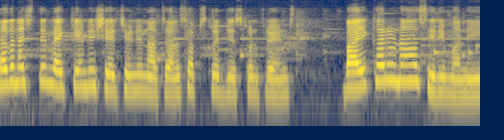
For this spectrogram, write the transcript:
కథ నచ్చితే లైక్ చేయండి షేర్ చేయండి నా ఛానల్ సబ్స్క్రైబ్ చేసుకోండి ఫ్రెండ్స్. బాయ్ కరుణ సిరిమణి.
